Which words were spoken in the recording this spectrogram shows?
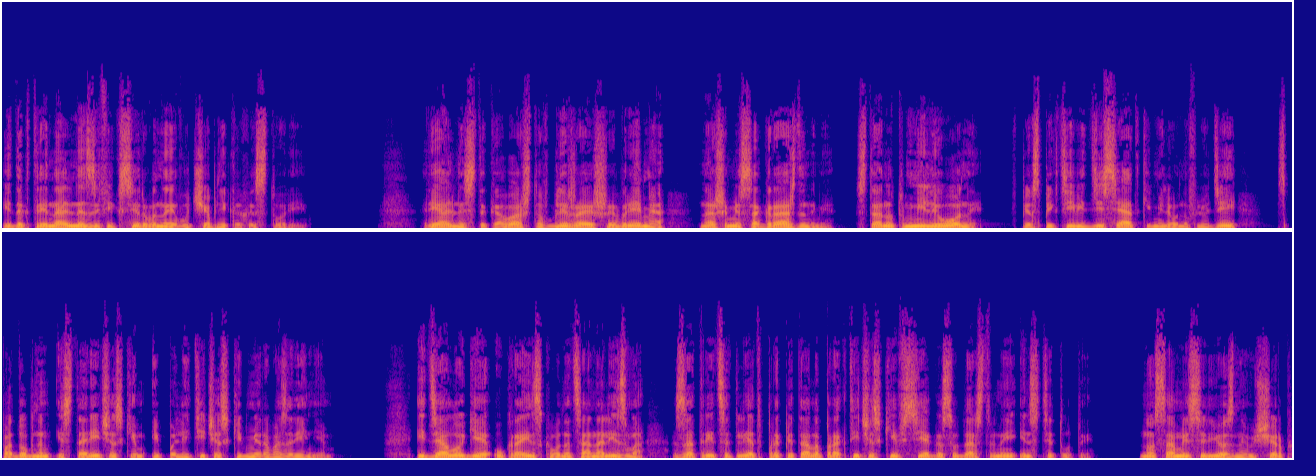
и доктринально зафиксированы в учебниках истории. Реальность такова, что в ближайшее время нашими согражданами станут миллионы, в перспективе десятки миллионов людей – с подобным историческим и политическим мировоззрением. Идеология украинского национализма за 30 лет пропитала практически все государственные институты. Но самый серьезный ущерб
